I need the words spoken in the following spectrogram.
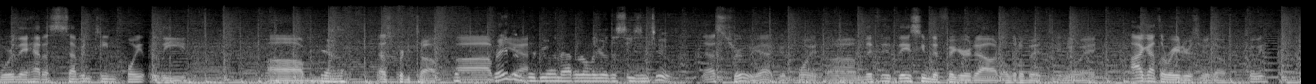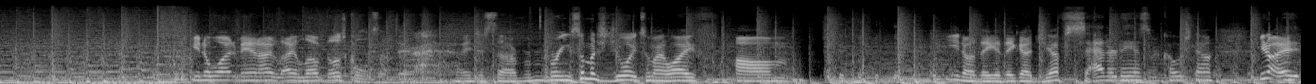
where they had a 17 point lead. Um, Yeah, That's pretty tough. Uh, Ravens yeah, were doing that earlier this season too. that's true. Yeah, good point. Um, they, they, they seem to figure it out a little bit anyway. I got the Raiders here, though. Can we? You know what, man? I, I love those Colts up there. They just uh, bring so much joy to my life. Um, you know, they they got Jeff Saturday as their coach now. You know, I,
